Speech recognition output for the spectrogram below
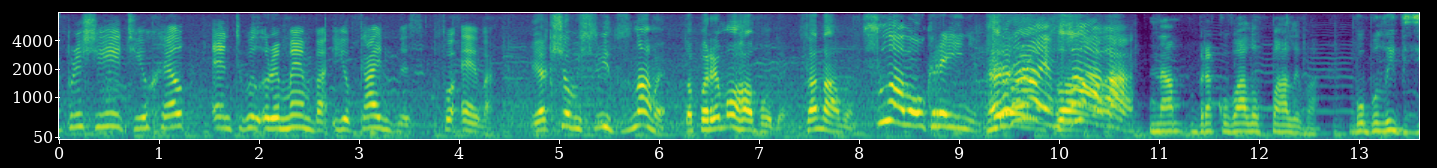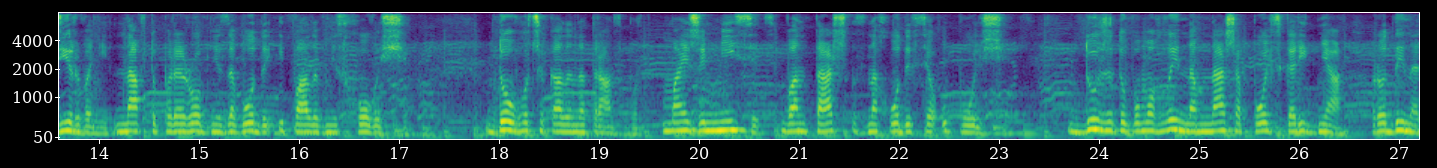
appreciate your help and will remember your kindness forever. Якщо ви світ з нами, то перемога буде за нами. Слава Україні! Героям слава! Нам бракувало палива, бо були взірвані нафтопереробні заводи і паливні сховища. Довго чекали на транспорт. Майже місяць вантаж знаходився у Польщі. Дуже допомогли нам наша польська рідня, родина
